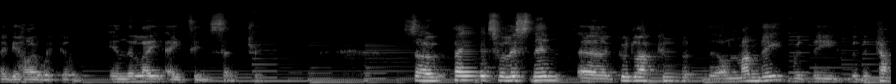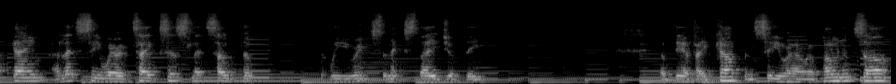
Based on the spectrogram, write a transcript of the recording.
maybe High Wycombe, in the late 18th century. So thanks for listening. Uh, good luck on Monday with the with the cup game, and let's see where it takes us. Let's hope that we reach the next stage of the of the FA Cup and see where our opponents are.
